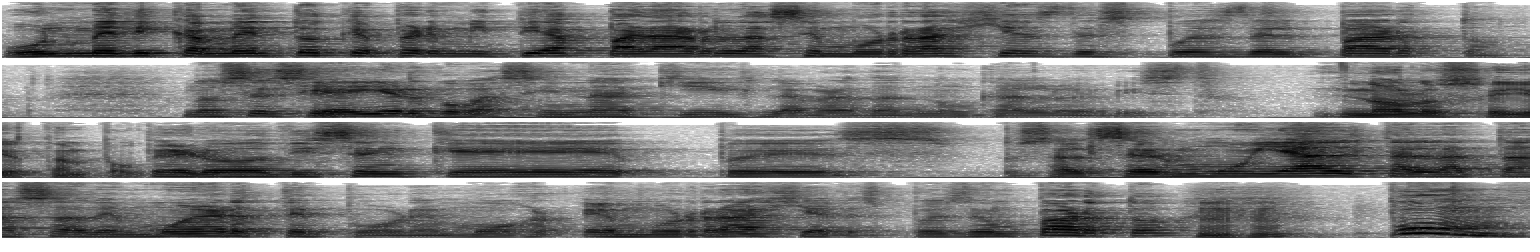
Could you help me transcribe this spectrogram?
un medicamento que permitía parar las hemorragias después del parto. No sé si hay ergobacina aquí, la verdad nunca lo he visto. No lo sé yo tampoco. Pero dicen que, pues, pues al ser muy alta la tasa de muerte por hemorragia después de un parto, ¡pum!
